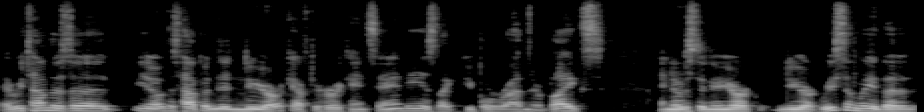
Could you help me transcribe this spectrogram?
every time there's a you know this happened in New York after Hurricane Sandy is like people were riding their bikes. I noticed in New York, New York recently, the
